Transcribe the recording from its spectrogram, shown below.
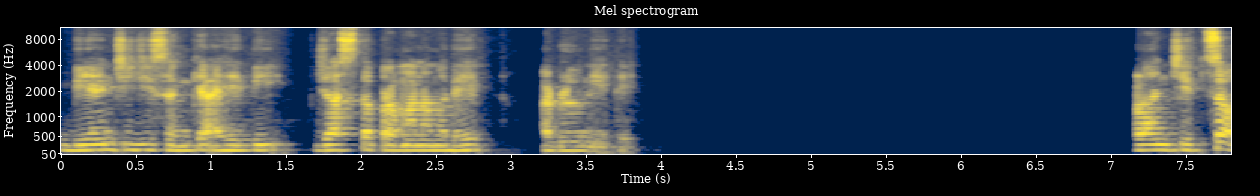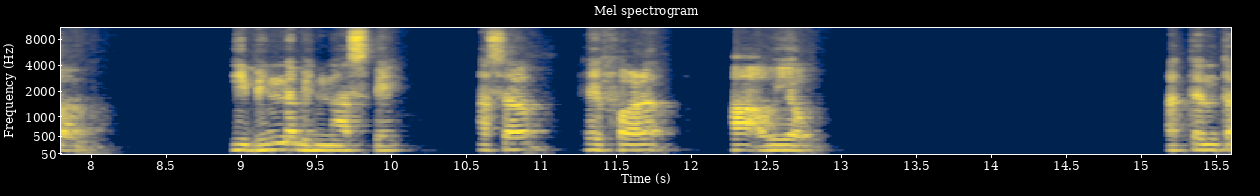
बियांची जी संख्या आहे ती जास्त प्रमाणामध्ये आढळून येते. फळांची चव ही भिन्न भिन्न असते. असं हे फळ हा अवयव अत्यंत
